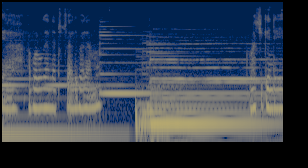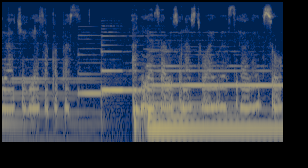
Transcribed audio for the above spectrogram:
Ya abooluganda tukyali balamu. Lwakigendererwa kye he has a purpose and he has a reason as to why we are still alive. So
